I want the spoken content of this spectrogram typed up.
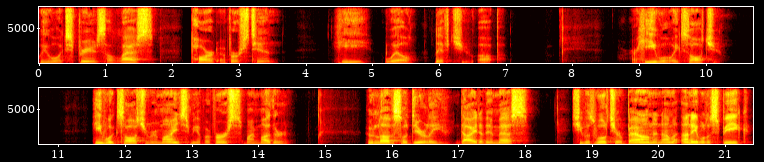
we will experience the last part of verse 10. He will lift you up, or He will exalt you. He will exalt you reminds me of a verse my mother, who loved so dearly, died of MS. She was wheelchair bound and un- unable to speak.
